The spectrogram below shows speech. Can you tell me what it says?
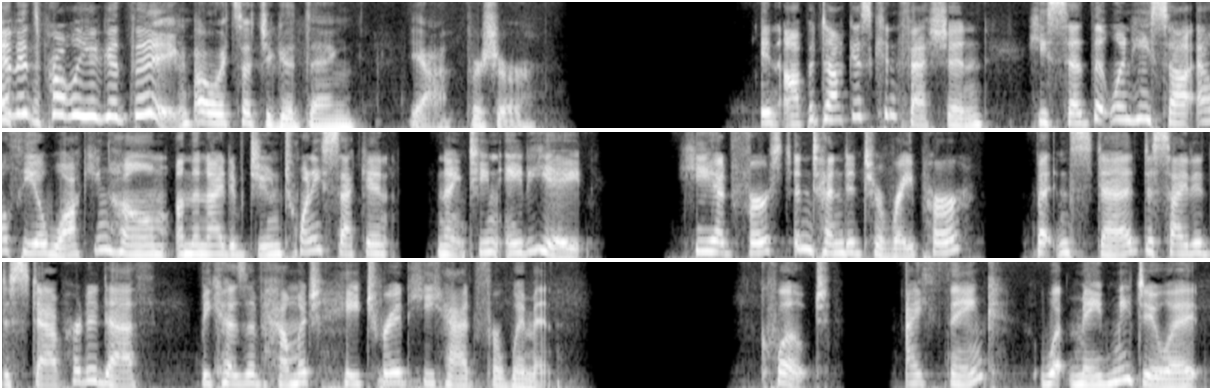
And it's probably a good thing. oh, it's such a good thing. Yeah, for sure. In Apodaca's confession, he said that when he saw Althea walking home on the night of June 22nd, 1988, he had first intended to rape her, but instead decided to stab her to death because of how much hatred he had for women. Quote, I think what made me do it,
